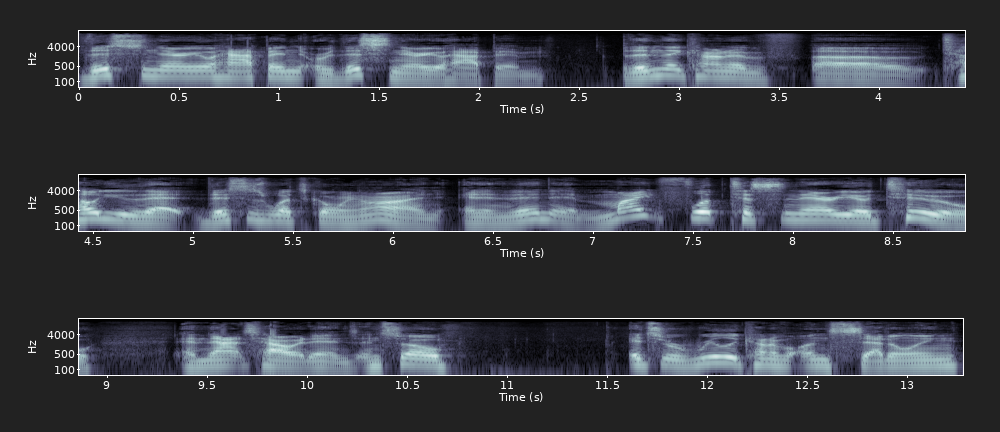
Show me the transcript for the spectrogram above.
this scenario happened or this scenario happened. But then they kind of uh, tell you that this is what's going on, and then it might flip to scenario two and that's how it ends. And so it's a really kind of unsettling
